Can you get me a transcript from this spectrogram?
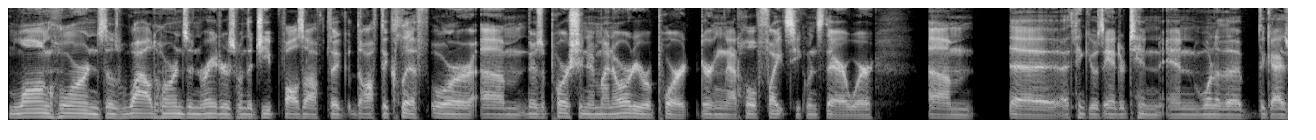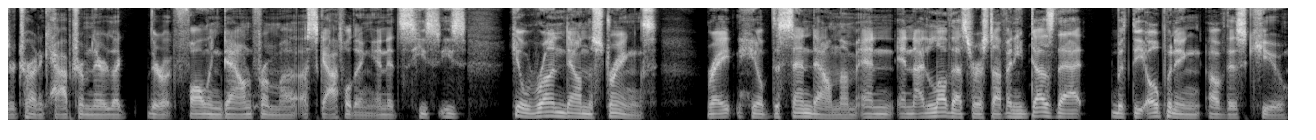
long horns, those wild horns in Raiders when the jeep falls off the off the cliff, or um, there's a portion in Minority Report during that whole fight sequence there where um, uh, I think it was Anderton and one of the the guys are trying to capture him. They're like they're like falling down from a, a scaffolding, and it's he's he's he'll run down the strings, right? He'll descend down them, and and I love that sort of stuff. And he does that with the opening of this cue.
